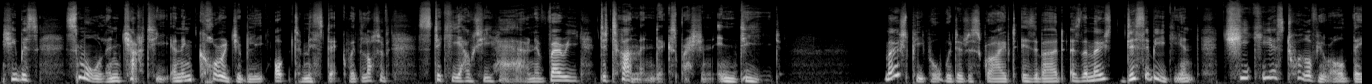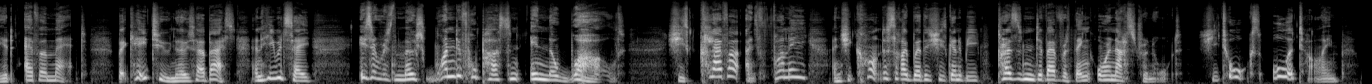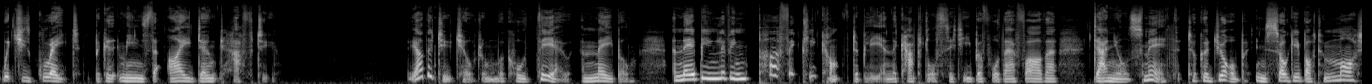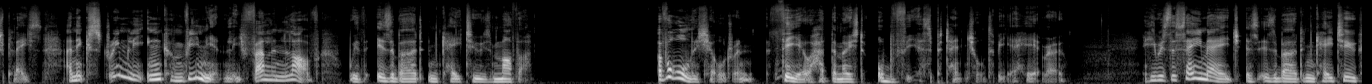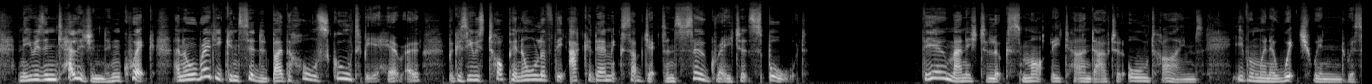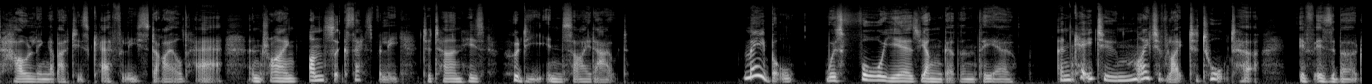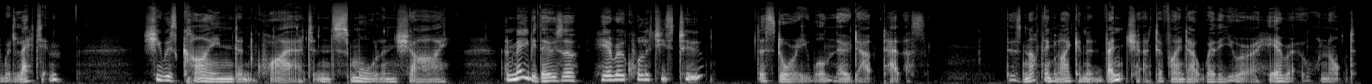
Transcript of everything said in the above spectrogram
She was small and chatty and incorrigibly optimistic, with a lot of sticky outy hair and a very determined expression indeed. Most people would have described Izzabird as the most disobedient, cheekiest 12 year old they had ever met, but K2 knows her best, and he would say, Isa is the most wonderful person in the world. She's clever and funny, and she can't decide whether she's going to be president of everything or an astronaut. She talks all the time, which is great because it means that I don't have to. The other two children were called Theo and Mabel, and they had been living perfectly comfortably in the capital city before their father, Daniel Smith, took a job in Soggy Bottom Marsh Place and extremely inconveniently fell in love with Izzabird and K2's mother. Of all the children, Theo had the most obvious potential to be a hero. He was the same age as Izzabird and K2, and he was intelligent and quick, and already considered by the whole school to be a hero because he was top in all of the academic subjects and so great at sport. Theo managed to look smartly turned out at all times, even when a witch wind was howling about his carefully styled hair and trying unsuccessfully to turn his hoodie inside out. Mabel was four years younger than Theo, and K2 might have liked to talk to her if Izzabird would let him. She was kind and quiet and small and shy, and maybe those are hero qualities too? The story will no doubt tell us. There's nothing like an adventure to find out whether you are a hero or not.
